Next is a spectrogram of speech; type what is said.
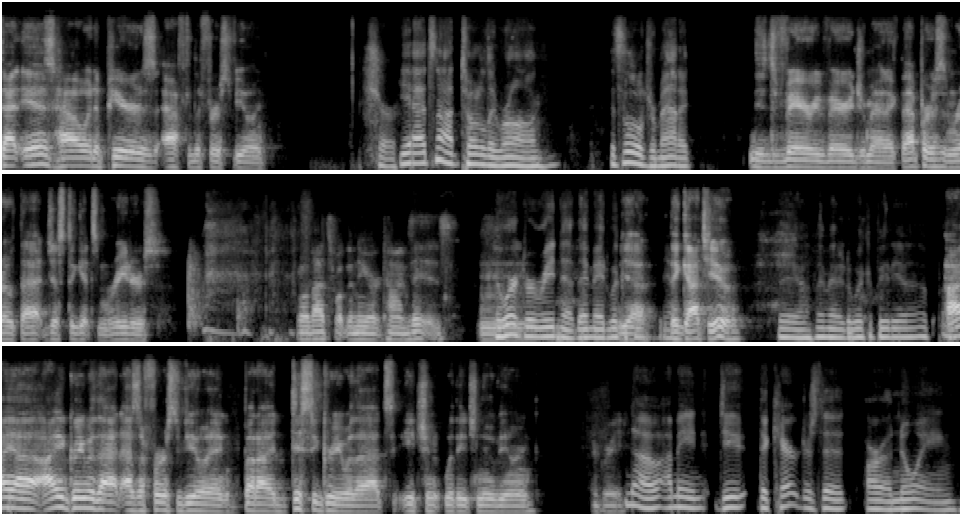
That is how it appears after the first viewing. Sure. Yeah, it's not totally wrong. It's a little dramatic. It's very, very dramatic. That person wrote that just to get some readers. Well, that's what the New York Times is. They weren't Mm. reading it. They made Wikipedia. Yeah, Wikipedia. they got you. Yeah, they made it a Wikipedia. I uh, I agree with that as a first viewing, but I disagree with that each with each new viewing. Agreed. No, I mean, do you, the characters that are annoying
